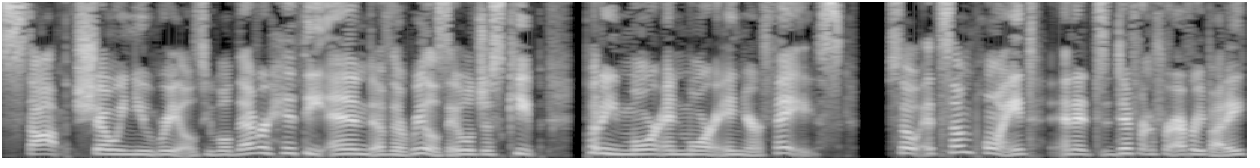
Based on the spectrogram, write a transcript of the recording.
stop showing you reels. You will never hit the end of the reels. It will just keep putting more and more in your face. So at some point, and it's different for everybody,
